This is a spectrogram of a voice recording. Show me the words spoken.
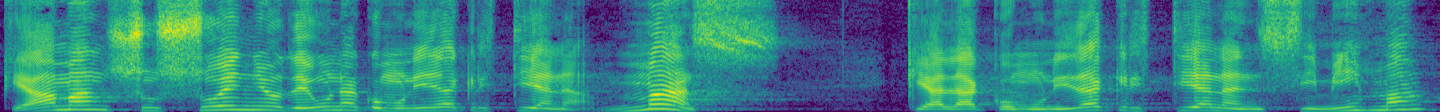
que aman su sueño de una comunidad cristiana más que a la comunidad cristiana en sí misma,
